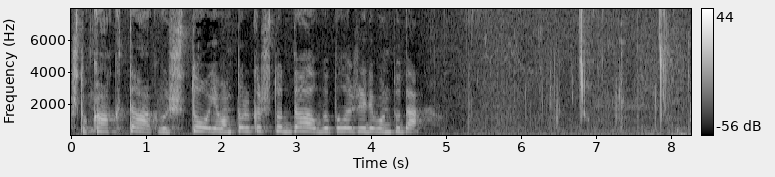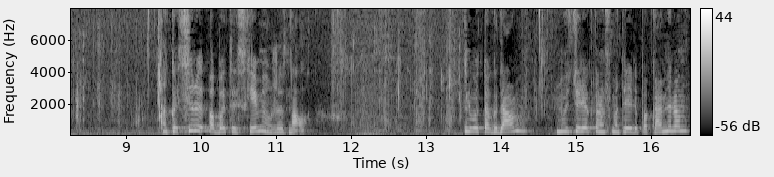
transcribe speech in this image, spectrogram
что как так, вы что, я вам только что дал, вы положили вон туда. А кассир об этой схеме уже знал. И вот тогда мы с директором смотрели по камерам,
